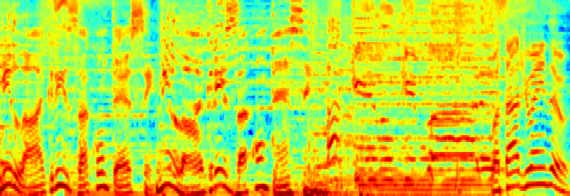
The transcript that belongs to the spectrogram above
Milagres acontecem. Milagres acontecem. Aquilo que parece. Boa tarde, Wendel.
